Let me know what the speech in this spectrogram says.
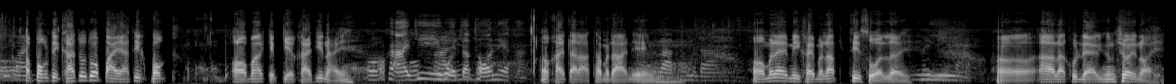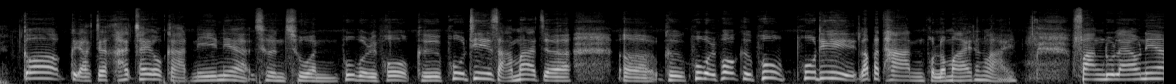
ประมาณเอาปกติขายทั่วๆไปอะที่ปกออกมาเก็บเกี่ยวขายที่ไหนอ๋อขายที่ห้วยสะท้อนเนี่ยค่ะเอาขายตลาดธรรมดานี่เองตลาดธรรมดาอ๋อไม่ได้มีใครมารับที่สวนเลยไม่มี เอออาละคุณแดงยังช่วยหน่อย ก็อยากจะใช้โอกาสนี้เนี่ยเชิญชวนผู้บริโภคคือผู้ที่สามารถจะเอ่อคือผู้บริโภคคือผู้ผู้ที่รับประทานผลไม้ทั้งหลาย ฟังดูแล้วเนี่ย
